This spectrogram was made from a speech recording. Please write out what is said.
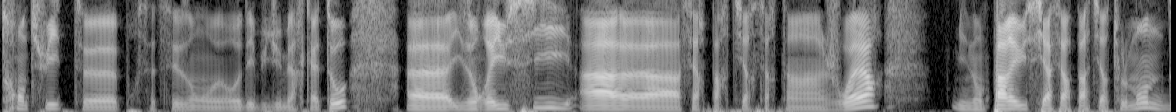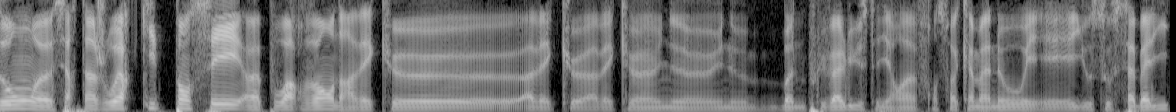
38 hein, pour cette saison au, début du mercato. ils ont réussi à faire partir certains joueurs ils n'ont pas réussi à faire partir tout le monde, dont euh, certains joueurs qui pensaient euh, pouvoir vendre avec, euh, une, bonne plus-value, c'est-à-dire François Camano et, et Youssouf Sabali,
